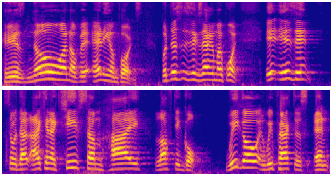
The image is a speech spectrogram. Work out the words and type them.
He is no one of any importance. But this is exactly my point. It isn't so that I can achieve some high, lofty goal. We go and we practice, and,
